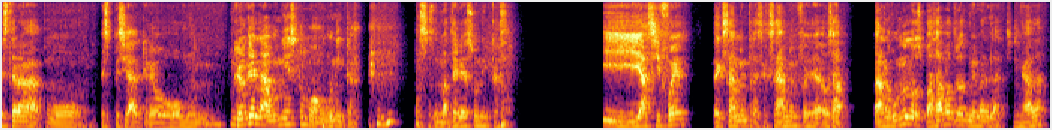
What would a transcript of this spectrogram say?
Esta era como especial, creo. un- Creo que en la uni es como única. O sea, materias únicas. Y así fue, examen tras examen. Fue, o sea, algunos los pasaba, otros me iba de la chingada.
